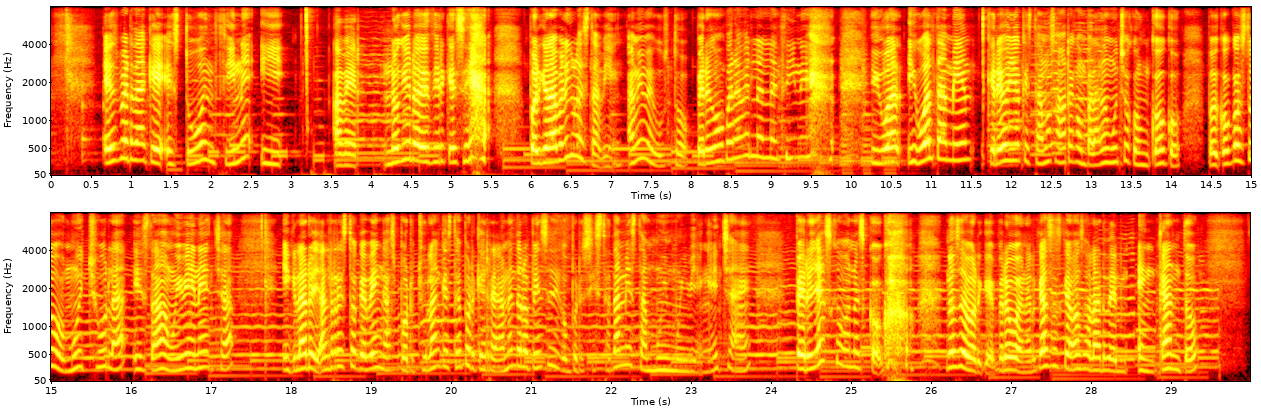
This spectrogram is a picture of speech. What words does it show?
Es verdad que estuvo en cine y... A ver, no quiero decir que sea, porque la película está bien, a mí me gustó, pero como para verla en el cine, igual, igual también creo yo que estamos ahora comparando mucho con Coco, porque Coco estuvo muy chula y estaba muy bien hecha, y claro, ya el resto que vengas, por chula que esté, porque realmente lo pienso y digo, pero si está también está muy muy bien hecha, ¿eh? Pero ya es como no es Coco, no sé por qué, pero bueno, el caso es que vamos a hablar del encanto.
